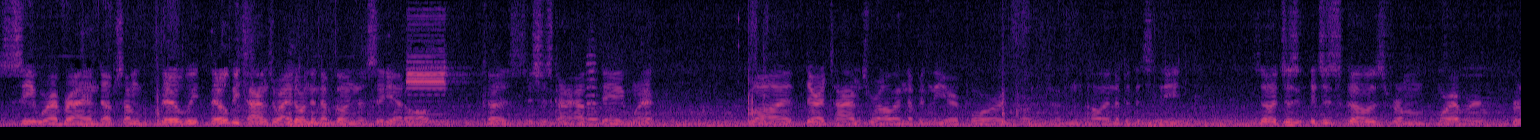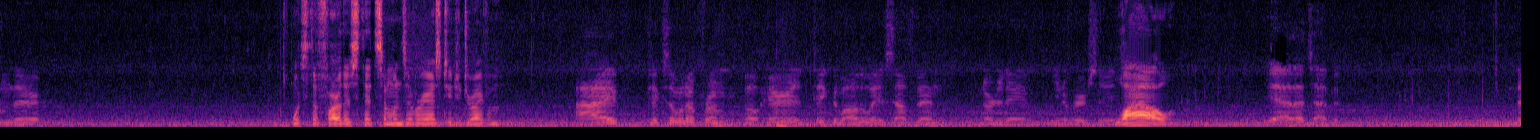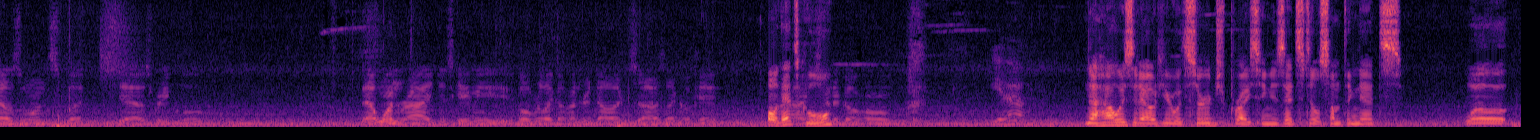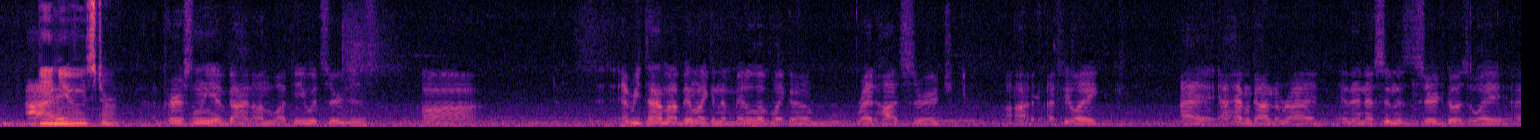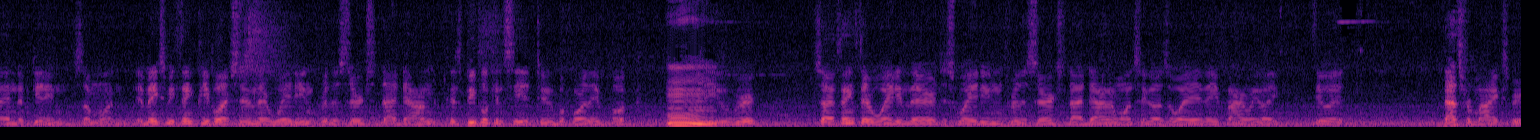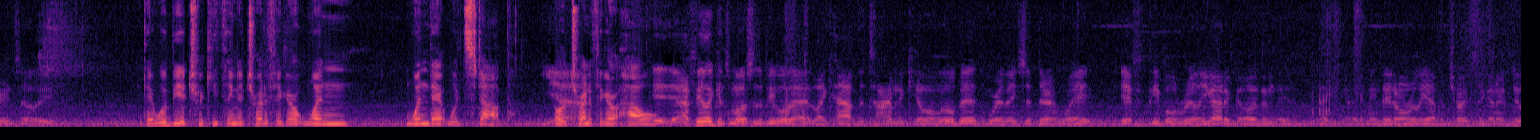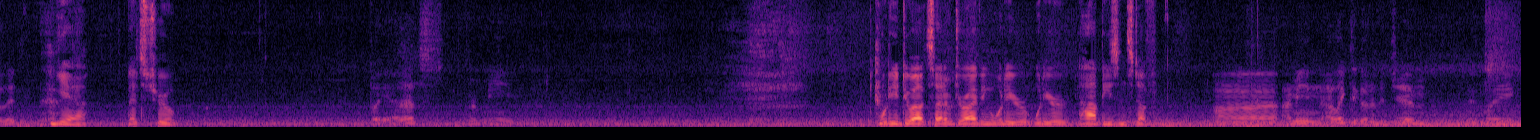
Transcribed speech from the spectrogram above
see wherever I end up. Some there'll be there'll be times where I don't end up going to the city at all, because it's just kind of how the day went. But there are times where I'll end up in the airport, or I'll end up in the city. So it just it just goes from wherever from there. What's the farthest that someone's ever asked you to drive them? I picked someone up from O'Hare, take them all the way to South Bend, Notre Dame University. Wow. Yeah, that's happened. That was once, but yeah, it was pretty cool. That one ride just gave me over like a hundred dollars, so I was like, okay. Oh, that's I'm cool. Just gonna go home. Yeah. Now, how is it out here with surge pricing? Is that still something that's Well, being I used, or personally have gotten unlucky with surges. Uh, every time I've been like in the middle of like a red hot surge, I, I feel like I, I haven't gotten a ride. And then as soon as the surge goes away, I end up getting someone. It makes me think people are sitting there waiting for the surge to die down because people can see it too before they book the mm, Uber. So I think they're waiting there, just waiting for the surge to die down, and once it goes away, they finally like do it. That's from my experience at least. that would be a tricky thing to try to figure out when when that would stop, or Yeah. trying to figure out how. It, I feel like it's most of the people that like have the time to kill a little bit, where they sit there and wait. If people really gotta go, then they, like, I mean, they don't really have a choice. They're gonna do it. Yeah, that's true. But yeah, that's for me. What do you do outside of driving? What are your what are your hobbies and stuff? Uh, I mean, I like to go to the gym and like,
